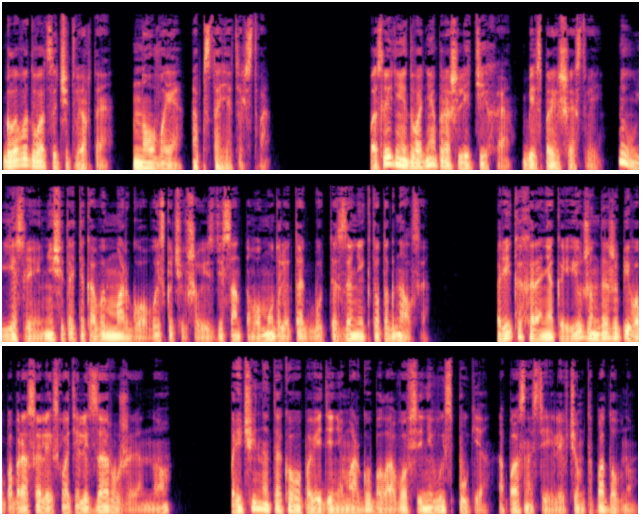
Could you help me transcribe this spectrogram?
Глава 24. Новые обстоятельства. Последние два дня прошли тихо, без происшествий. Ну, если не считать таковым Марго, выскочившую из десантного модуля так, будто за ней кто-то гнался. Рика, Хороняка и Юджин даже пиво побросали и схватились за оружие, но... Причина такого поведения Марго была вовсе не в испуге, опасности или в чем то подобном.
